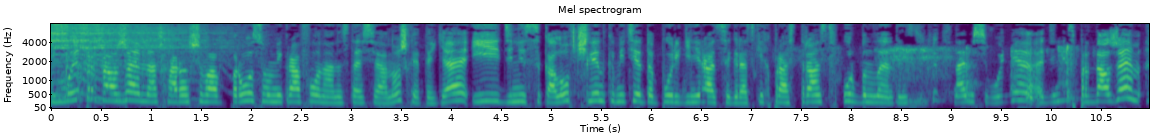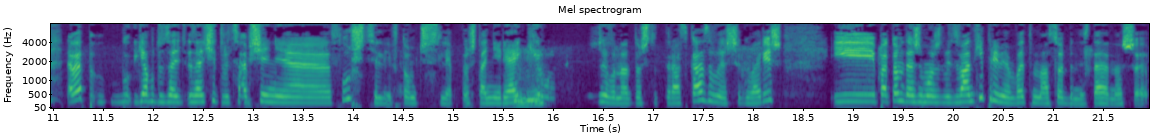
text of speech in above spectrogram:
И мы продолжаем наш хороший вопрос. У микрофона Анастасия Аношка, это я, и Денис Соколов, член комитета по регенерации городских пространств Urban Land Institute. С нами сегодня. Денис, продолжаем. Давай я буду зачитывать сообщения слушателей в том числе, потому что они реагируют живо на то, что ты рассказываешь и говоришь. И потом даже, может быть, звонки примем, в этом особенность, да, наша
